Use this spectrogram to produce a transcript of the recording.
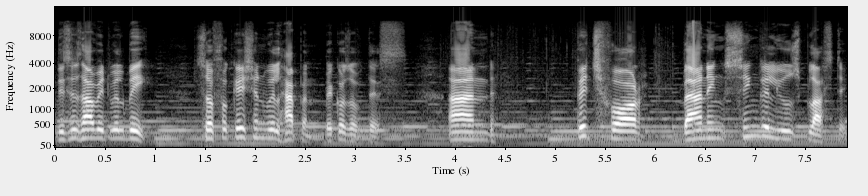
This is how it will be. Suffocation will happen because of this. And pitch for banning single-use plastic,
